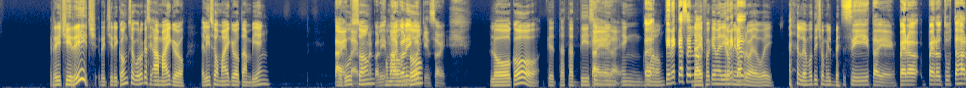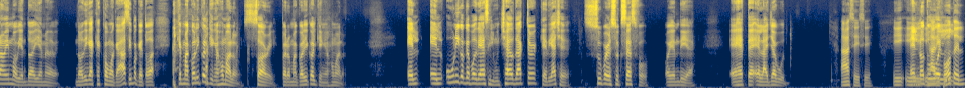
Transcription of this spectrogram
Richie Rich. Richie Ricón, seguro que sí. Ah, My Girl. Él hizo My Girl también. Está The bien, Good Son, pues, Macaulay, Home Alone Macaulay 2. Culkin, sorry. Loco. Que te estás diciendo bien, en, en Eh, Home Alone. tienes que De hacerlo. ahí fue que me dieron mi que- nombre, by the way. Lo hemos dicho mil veces. Sí, está bien. Pero, pero tú estás ahora mismo viendo IMDB. No digas que es como que, ah, sí, porque toda. Que Macaulay Culkin es Home Alone. Sorry, pero Macaulay Culkin es Home Alone. El, el único que podría decir un child actor que DH super successful hoy en día es este Elijah Wood. Ah, sí, sí. Y, y, Él no y tuvo Harry el- Potter.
